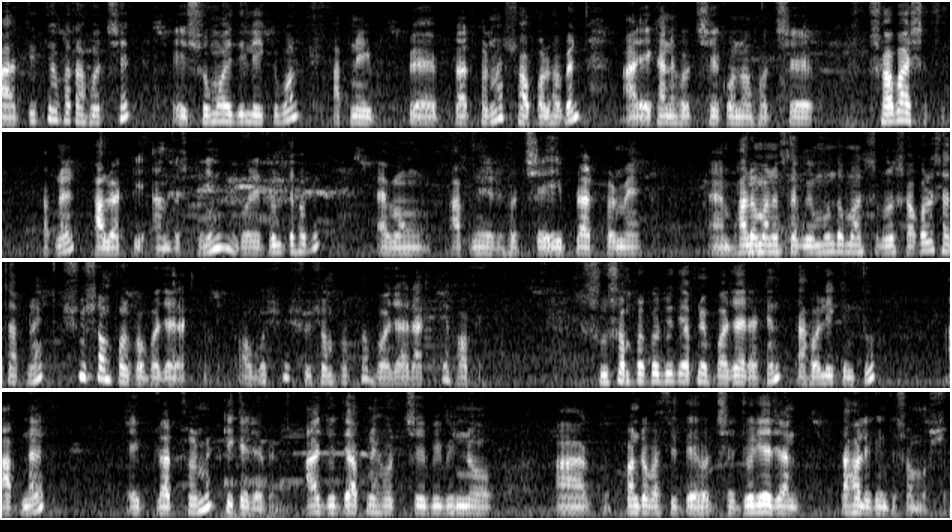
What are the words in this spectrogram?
আর তৃতীয় কথা হচ্ছে এই সময় দিলেই কেবল আপনি প্ল্যাটফর্মে সফল হবেন। আর এখানে হচ্ছে কোনো হচ্ছে সবার সাথে আপনার ভালো একটি আন্ডারস্ট্যান্ডিং গড়ে তুলতে হবে এবং আপনার হচ্ছে এই প্ল্যাটফর্মে ভালো মানুষ থাকবে, মন্দ মানুষ থাকবে, সকলের সাথে আপনার সুসম্পর্ক বজায় রাখতে হবে। অবশ্যই সুসম্পর্ক বজায় রাখতে হবে। সুসম্পর্ক যদি আপনি বজায় রাখেন, তাহলেই কিন্তু আপনার এই প্ল্যাটফর্মে টিকে যাবেন। আর যদি আপনি হচ্ছে বিভিন্ন কন্ট্রোভার্সিতে হচ্ছে জড়িয়ে যান, তাহলে কিন্তু সমস্যা।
